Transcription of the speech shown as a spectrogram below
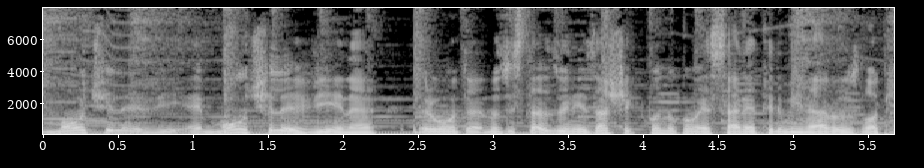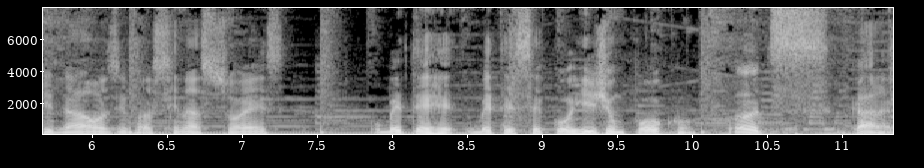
Monte Levi, é Monte Levi, né? Pergunta: Nos Estados Unidos, acha que quando começarem a terminar os lockdowns e vacinações, o, BT, o BTC corrige um pouco? Putz, cara,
